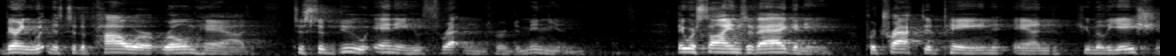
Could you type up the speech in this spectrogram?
bearing witness to the power Rome had to subdue any who threatened her dominion. They were signs of agony, protracted pain, and humiliation.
